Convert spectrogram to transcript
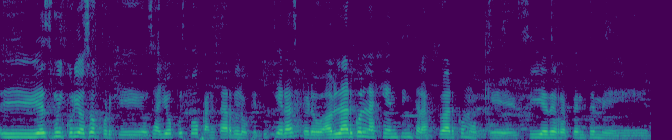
Y es muy curioso porque, o sea, yo pues puedo cantar lo que tú quieras, pero hablar con la gente, interactuar, como que sí, de repente me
